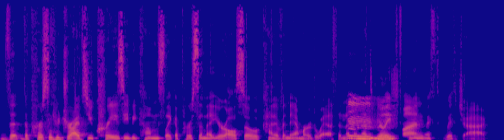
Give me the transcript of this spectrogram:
the the person who drives you crazy becomes like a person that you're also kind of enamored with, and, mm-hmm. and that's really mm-hmm. fun with with Jack.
